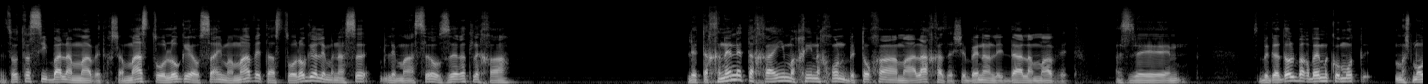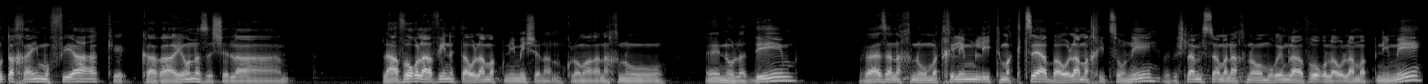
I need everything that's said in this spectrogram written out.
וזאת הסיבה למוות. עכשיו, מה האסטרולוגיה עושה עם המוות? האסטרולוגיה למעשה, למעשה עוזרת לך לתכנן את החיים הכי נכון בתוך המהלך הזה שבין הלידה למוות. אז, אה, אז בגדול, בהרבה מקומות משמעות החיים מופיעה כ- כרעיון הזה של ה... לעבור להבין את העולם הפנימי שלנו. כלומר, אנחנו אה, נולדים, ואז אנחנו מתחילים להתמקצע בעולם החיצוני, ובשלב מסוים אנחנו אמורים לעבור לעולם הפנימי,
